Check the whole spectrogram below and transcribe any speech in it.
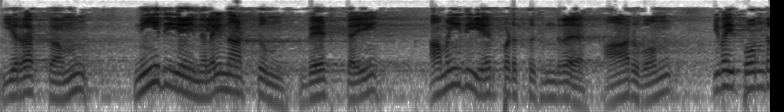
இரக்கம் நீதியை நிலைநாட்டும் வேட்கை அமைதி ஏற்படுத்துகின்ற ஆர்வம் இவை போன்ற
